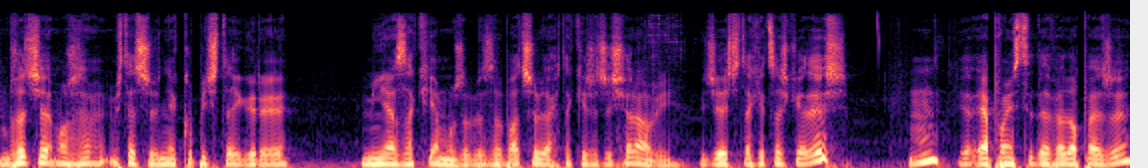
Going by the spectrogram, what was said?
Możecie, może myślę, czy nie kupić tej gry Miyazakiemu, żeby zobaczył, jak takie rzeczy się robi. Widzieliście takie coś kiedyś? Hmm? Ja- Japońscy deweloperzy?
